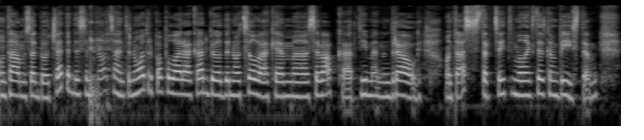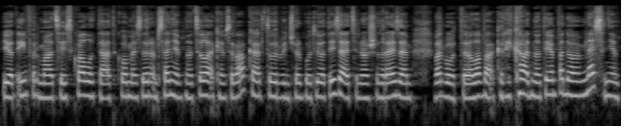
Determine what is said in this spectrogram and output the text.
Un tā mums atbild 40%, un otra populārākā atbilde ir no cilvēkiem eh, sev apkārt, ģimene un draugi. Un tas, starp citu, man liekas, diezgan bīstami, jo informācijas kvalitāte, ko mēs varam saņemt no cilvēkiem sev apkārt, tur viņš var būt ļoti izaicinošs un reizēm varbūt eh, labāk arī kādu no tiem padomiem nesaņem.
